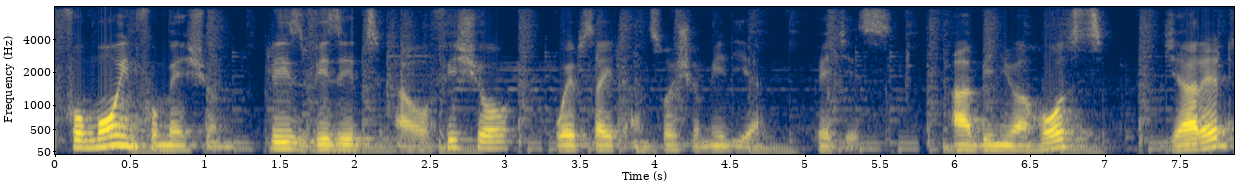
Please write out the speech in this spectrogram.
For more information, please visit our official website and social media pages. I've been your host, Jared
